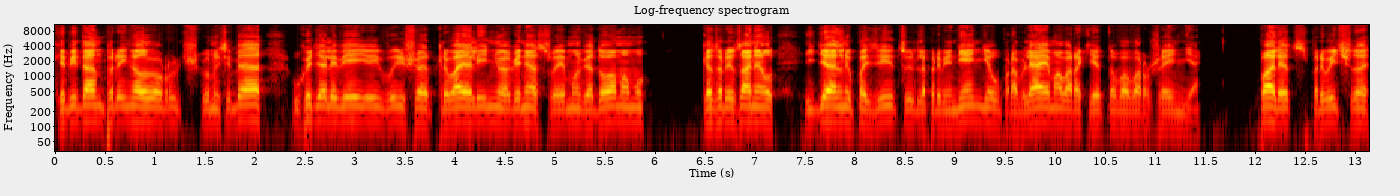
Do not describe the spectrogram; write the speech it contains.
Капитан принял ручку на себя, уходя левее и выше, открывая линию огня своему ведомому, который занял идеальную позицию для применения управляемого ракетного вооружения. Палец привычно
